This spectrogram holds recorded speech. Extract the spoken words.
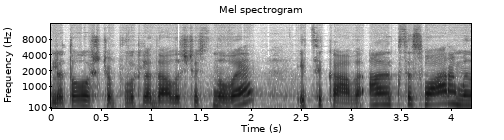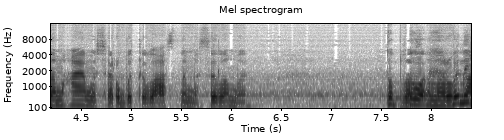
для того, щоб виглядало щось нове і цікаве. А аксесуари ми намагаємося робити власними силами. Тобто ви не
